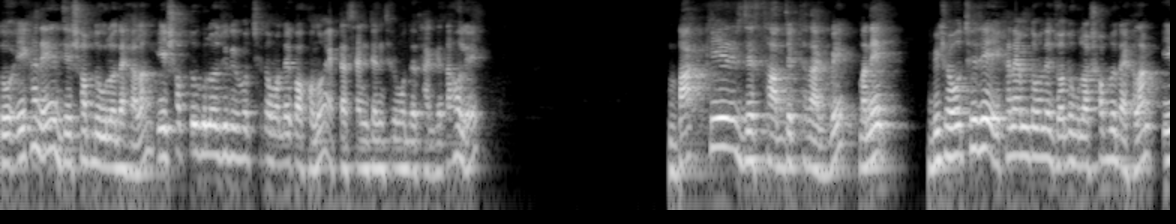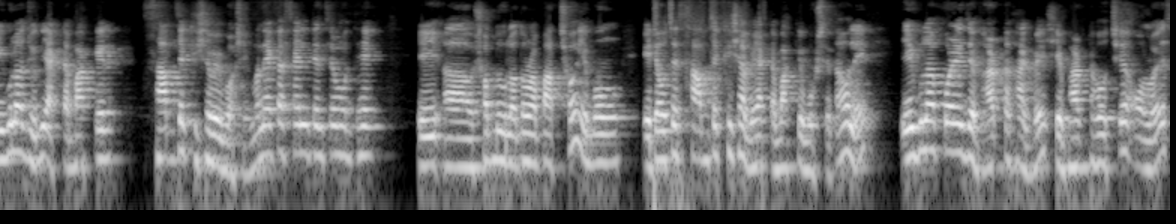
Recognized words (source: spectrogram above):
তো এখানে যে শব্দগুলো দেখালাম, এই শব্দগুলো যদি হচ্ছে তোমাদের কখনো একটা সেন্টেন্সের মধ্যে থাকে, তাহলে বাক্যের যে সাবজেক্টটা থাকবে মানে বিষয় হচ্ছে যে এখানে আমি তোমাদের যতগুলো শব্দ দেখালাম, এগুলা যদি একটা বাক্যের সাবজেক্ট হিসেবে বসে মানে একটা সেন্টেন্সের মধ্যে এই শব্দগুলো তোমরা পাচ্ছ এবং এটা হচ্ছে সাবজেক্ট হিসাবে একটা বাক্যে বসছে। তাহলে এগুলা পরে যে ভার্বটা থাকবে, সেই ভার্বটা হচ্ছে অলওয়েজ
